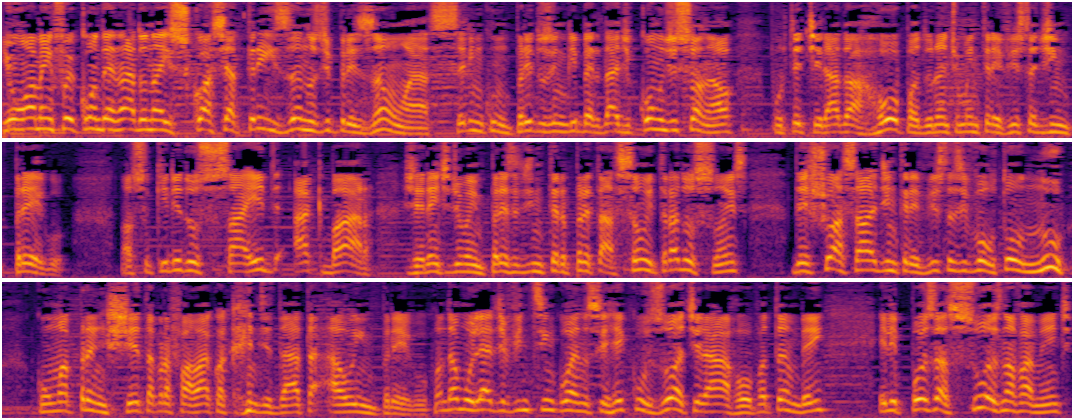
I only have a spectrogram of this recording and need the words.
E um homem foi condenado na Escócia a três anos de prisão a serem cumpridos em liberdade condicional por ter tirado a roupa durante uma entrevista de emprego. Nosso querido Said Akbar, gerente de uma empresa de interpretação e traduções, deixou a sala de entrevistas e voltou nu com uma prancheta para falar com a candidata ao emprego. Quando a mulher de 25 anos se recusou a tirar a roupa também, ele pôs as suas novamente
